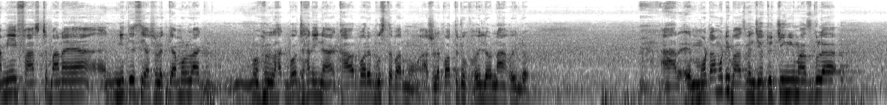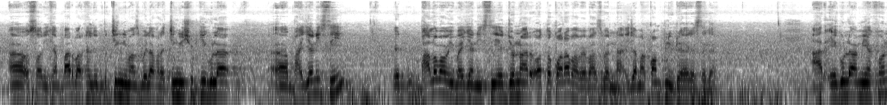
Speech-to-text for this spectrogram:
আমি এই ফার্স্ট বানায় নিতেছি, আসলে কেমন লাগ লাগবো জানি না, খাওয়ার পরে বুঝতে পারব আসলে কতটুকু হইল, না হইল। আর মোটামুটি ভাজবেন, যেহেতু চিংড়ি মাছগুলা সরি বারবার খালি চিংড়ি মাছ বইলা ফেলা চিংড়ি শুটকিগুলা ভাইজা নিছি ভালোভাবেই ভাইজা নিছি, এর জন্য আর অত কড়াভাবে ভাজবেন না, এই যে আমার কমপ্লিট হয়ে গেছে গা। আর এগুলো আমি এখন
